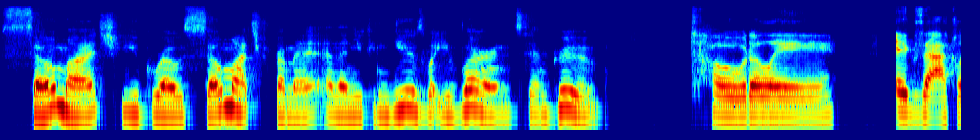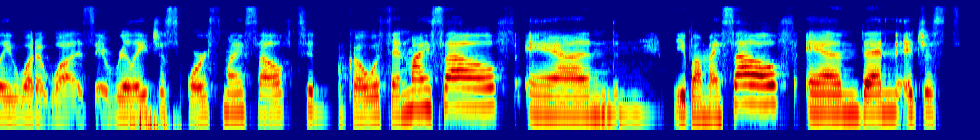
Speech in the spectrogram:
so much. You grow so much from it. And then you can use what you've learned to improve. Totally exactly what it was. It really just forced myself to go within myself and Mhm. be by myself. And then it just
